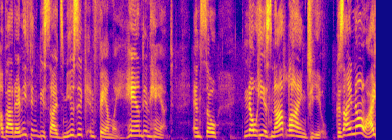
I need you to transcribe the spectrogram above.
about anything besides music and family, hand in hand. And so, no, he is not lying to you. Because I know, I,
